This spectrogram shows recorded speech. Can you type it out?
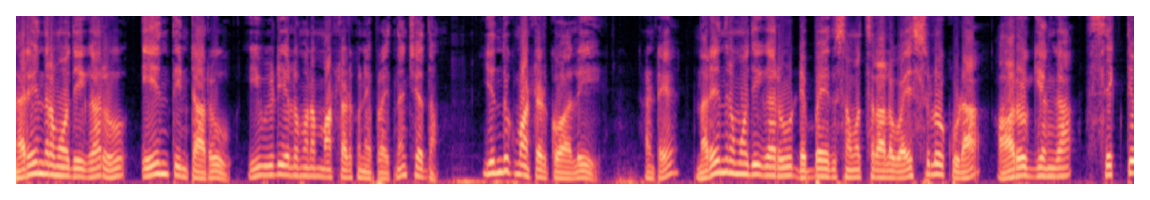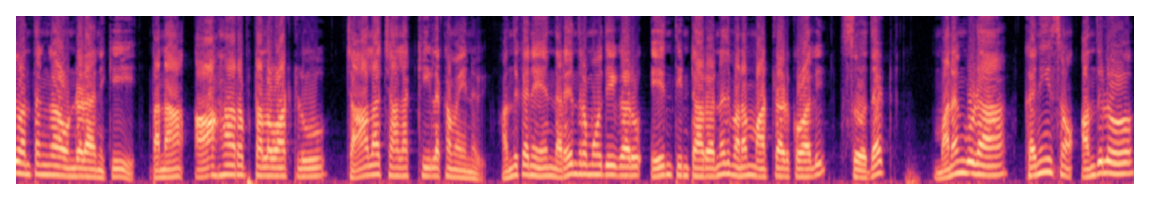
నరేంద్ర మోదీ గారు ఏం తింటారు? ఈ వీడియోలో మనం మాట్లాడుకునే ప్రయత్నం చేద్దాం. ఎందుకు మాట్లాడుకోవాలి? అంటే నరేంద్ర మోదీ గారు డెబ్బై ఐదు సంవత్సరాల వయస్సులో కూడా ఆరోగ్యంగా శక్తివంతంగా ఉండడానికి తన ఆహారపు అలవాట్లు చాలా చాలా కీలకమైనవి. అందుకనే నరేంద్ర మోదీ గారు ఏం తింటారు అనేది మనం మాట్లాడుకోవాలి. సో దట్ మనం కూడా కనీసం అందులో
